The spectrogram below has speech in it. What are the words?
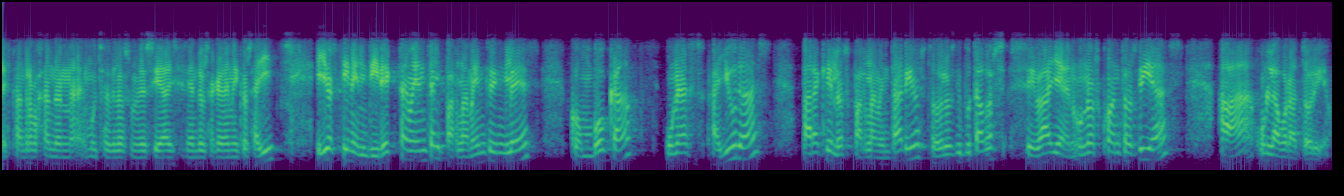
están trabajando en muchas de las universidades y centros académicos allí, ellos tienen directamente el Parlamento inglés convoca unas ayudas para que los parlamentarios, todos los diputados, se vayan unos cuantos días a un laboratorio.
